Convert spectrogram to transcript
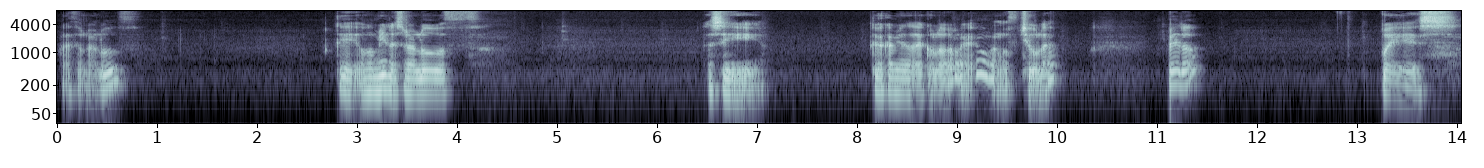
Hace una luz. Ok, oh mira, es una luz así que ha cambiado de color, ¿eh? Una luz chula. Pero pues...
